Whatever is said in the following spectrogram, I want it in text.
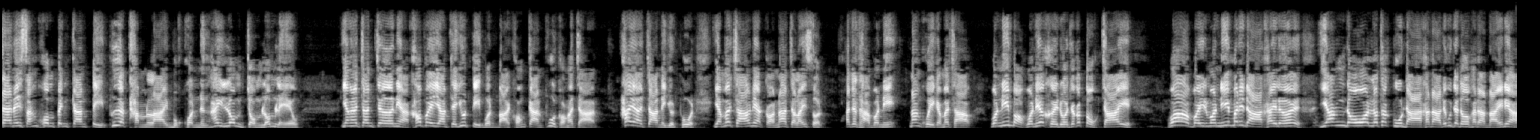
แต่ในสังคมเป็นการติเพื่อทำลายบุคคลหนึ่งให้ล่มจมล้มเหลว อย่างอาจารย์เจอเนี่ยเขาพยายามจะยุติบทบาทของการพูดของอาจารย์ ให้อาจารย์เนี่ยหยุดพูด อย่างเมื่อเช้าเนี่ยก่อนหน้าจะไลฟ์สด อาจจะถามวันนี้นั่งคุยกันเมื่อเช้า วันนี้บอกวันนี้เคยโดนจะก็ตกใจ ว่าวันวันนี้ไม่ได้ด่าใครเลย ยังโดนแล้วถ้ากูด่าขนาดนี้กูจะโดนขนาดไหนเนี่ย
